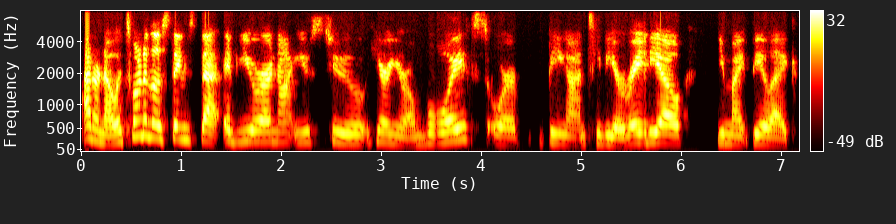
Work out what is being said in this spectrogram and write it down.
I don't know, it's one of those things that if you are not used to hearing your own voice or being on TV or radio, you might be like,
